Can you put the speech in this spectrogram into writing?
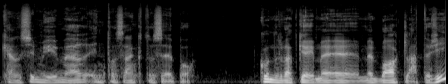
kanskje mye mer interessant å se på. Kunne det vært gøy med, med bakglatte ski?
